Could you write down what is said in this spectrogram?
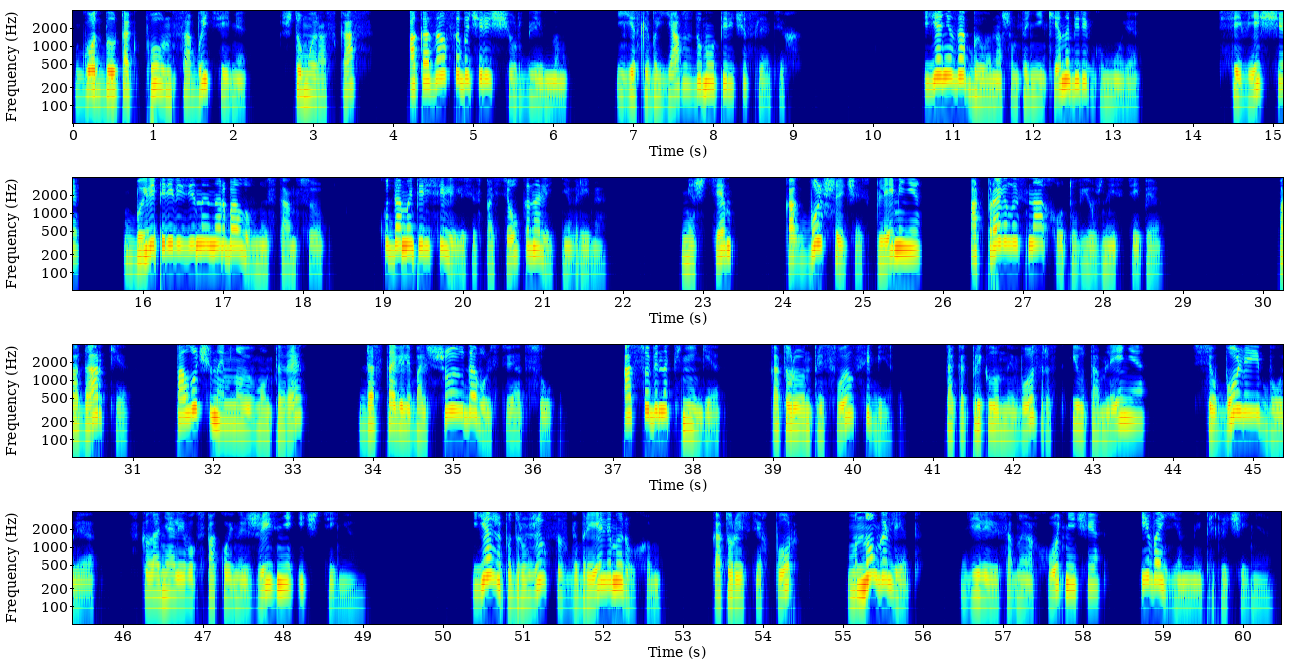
год был так полон событиями, что мой рассказ оказался бы чересчур длинным, если бы я вздумал перечислять их. Я не забыла о нашем тайнике на берегу моря. Все вещи были перевезены на рыболовную станцию, куда мы переселились из поселка на летнее время. Меж тем как большая часть племени отправилась на охоту в южные степи. Подарки, полученные мною в Монтере, доставили большое удовольствие отцу, особенно книги, которую он присвоил себе, так как преклонный возраст и утомление все более и более склоняли его к спокойной жизни и чтению. Я же подружился с Габриэлем и Рухом, которые с тех пор много лет делили со мной охотничьи и военные приключения.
